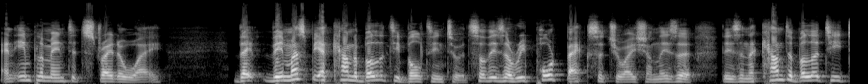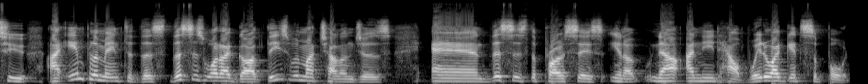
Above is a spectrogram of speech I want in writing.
and implement it straight away. They, there must be accountability built into it. So there's a report back situation. There's a there's an accountability to I implemented this. This is what I got. These were my challenges, and this is the process. You know, now I need help. Where do I get support?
